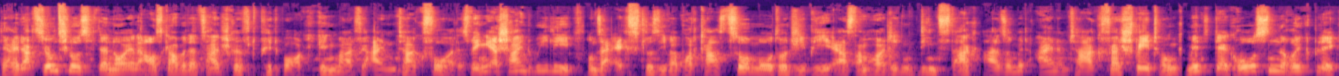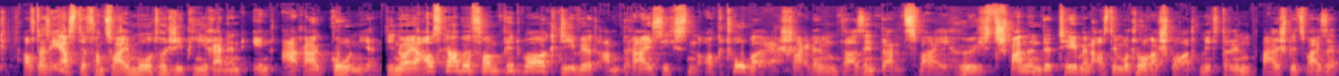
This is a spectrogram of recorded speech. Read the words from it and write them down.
Der Redaktionsschluss der neuen Ausgabe der Zeitschrift Pitwalk ging mal für einen Tag vor. Deswegen erscheint Wheelie, unser exklusiver Podcast zur MotoGP, erst am heutigen Dienstag, also mit einem Tag Verspätung, mit der großen Rückblick auf das erste von zwei MotoGP-Rennen in Aragonien. Die neue Ausgabe von Pitwalk, die wird am 30. Oktober erscheinen. Da sind dann zwei höchst spannende Themen aus dem Motorradsport mit drin. Beispielsweise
